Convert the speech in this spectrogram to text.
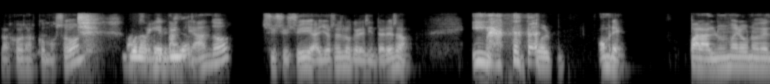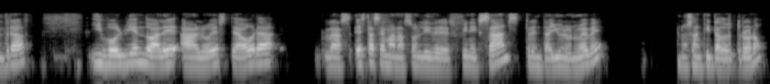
las cosas como son. Van Buena a seguir tanqueando. Sí, sí, sí, a ellos es lo que les interesa. Y, hombre, para el número uno del draft. Y volviendo al, al oeste ahora, las, esta semana son líderes Phoenix Suns, 31-9. Nos han quitado el trono.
